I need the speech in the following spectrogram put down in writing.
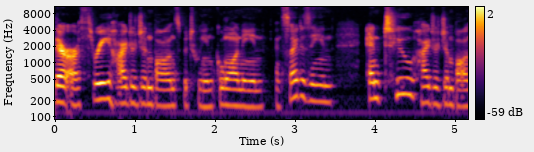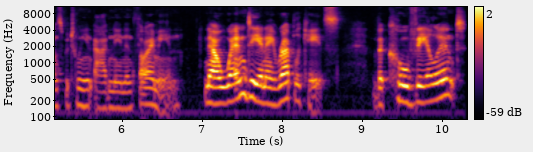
There are three hydrogen bonds between guanine and cytosine, and two hydrogen bonds between adenine and thymine. Now, when DNA replicates, the covalent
